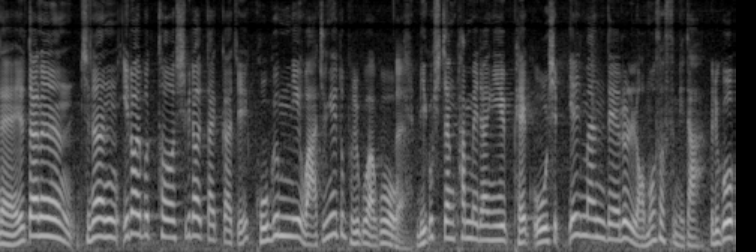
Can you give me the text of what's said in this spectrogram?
네, 일단은 지난 1월부터 11월 달까지 고금리 와중에도 불구하고 네. 미국 시장 판매량이 151만 대를 넘어섰습니다. 그리고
